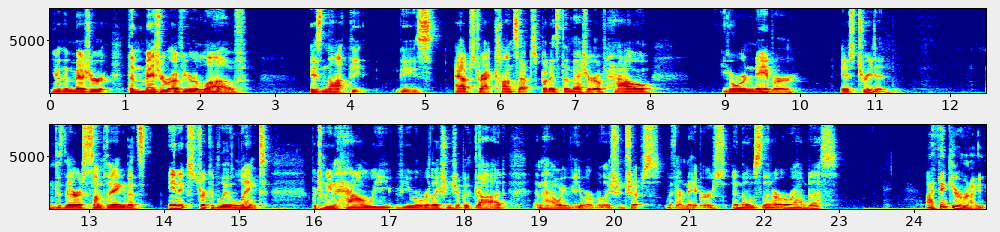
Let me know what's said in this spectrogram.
you know the measure the measure of your love is not the these abstract concepts but is the measure of how your neighbor is treated because there is something that's inextricably linked between how we view our relationship with God and how we view our relationships with our neighbors and those that are around us I think you're right.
